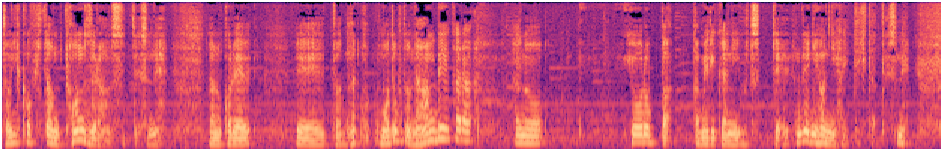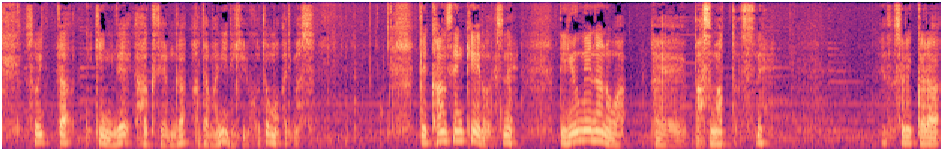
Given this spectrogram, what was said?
トリコフィトントンズランスですねあのこれ、えーと、もともと南米からあのヨーロッパアメリカに移ってで日本に入ってきたですね。そういった菌で白線が頭にできることもあります。で感染経路ですね。で有名なのはえー、バスマットですね。それから、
